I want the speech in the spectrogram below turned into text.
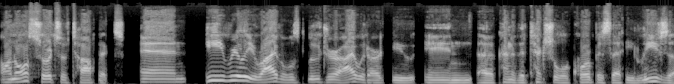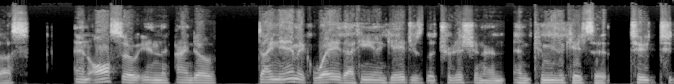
on all sorts of topics. And he really rivals Liu Zhi, I would argue, in uh, kind of the textual corpus that he leaves us, and also in the kind of dynamic way that he engages the tradition and, and communicates it to, to,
